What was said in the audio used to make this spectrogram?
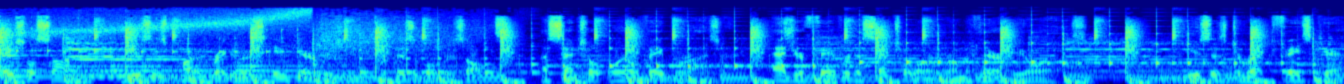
Facial sauna, used as part of regular skincare regime for visible results. Essential oil vaporizer, add your favorite essential or aromatherapy oils. Uses direct face care.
